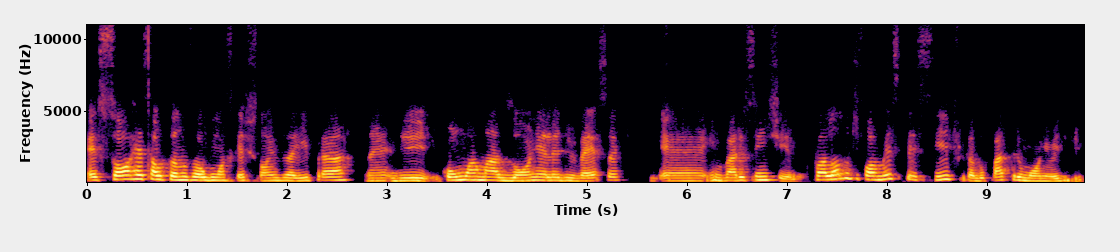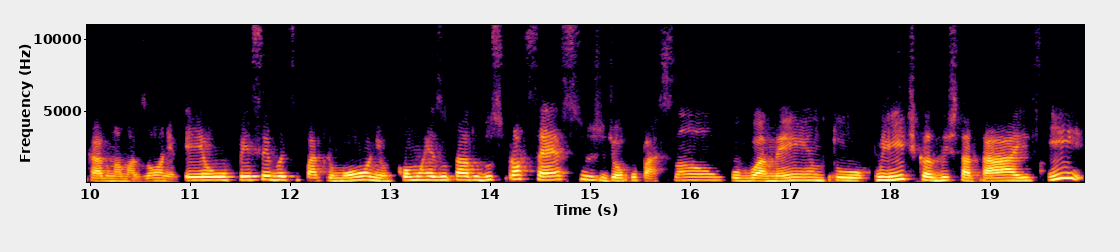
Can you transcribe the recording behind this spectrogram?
é só ressaltando algumas questões aí para né, de como a Amazônia ela é diversa é, em vários sentidos. Falando de forma específica do patrimônio edificado na Amazônia, eu percebo esse patrimônio como resultado dos processos de ocupação, povoamento, políticas estatais e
